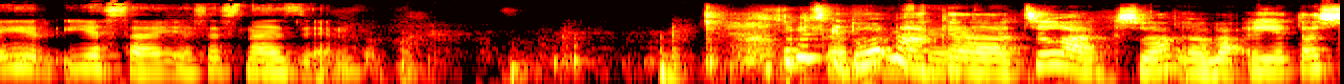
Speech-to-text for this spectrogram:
ir iesējies, es nezinu. Tāpēc, ka domā, ka cilvēks, va- va- ja tas,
